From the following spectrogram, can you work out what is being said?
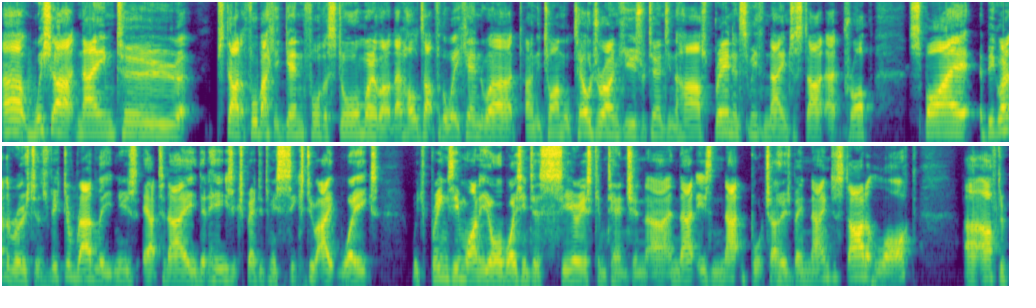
Uh, Wishart named to start at fullback again for the Storm. Whether or not that holds up for the weekend, where only time will tell. Jahrome Hughes returns in the halves. Brandon Smith named to start at prop. Spy, a big one at the Roosters. Victor Radley, news out today that he's expected to miss six to eight weeks, which brings in one of your boys into serious contention, uh, and that is Nat Butcher, who's been named to start at lock uh, after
